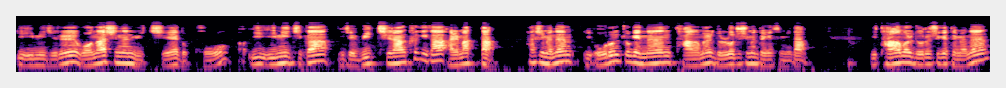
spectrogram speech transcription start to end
이 이미지를 원하시는 위치에 놓고 어, 이 이미지가 이제 위치랑 크기가 알맞다 하시면은 이 오른쪽에 있는 다음을 눌러주시면 되겠습니다. 이 다음을 누르시게 되면은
